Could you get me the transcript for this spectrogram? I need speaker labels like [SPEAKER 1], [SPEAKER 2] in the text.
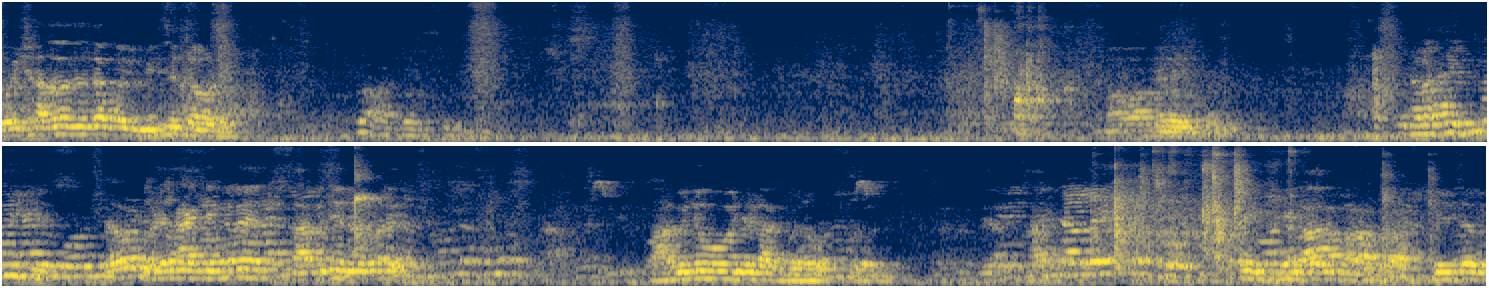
[SPEAKER 1] ওই সাদা দাদা কই মিছে দৌড়ে
[SPEAKER 2] ভাবিলে ওইটা লাগবে না সেইটাকে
